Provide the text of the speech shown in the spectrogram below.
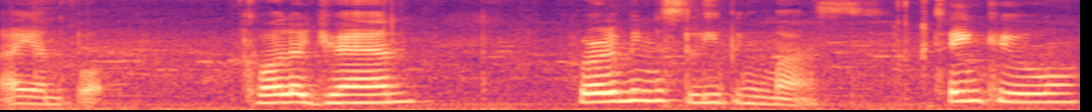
Ayan po. Collagen, firming sleeping mask. Thank you.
